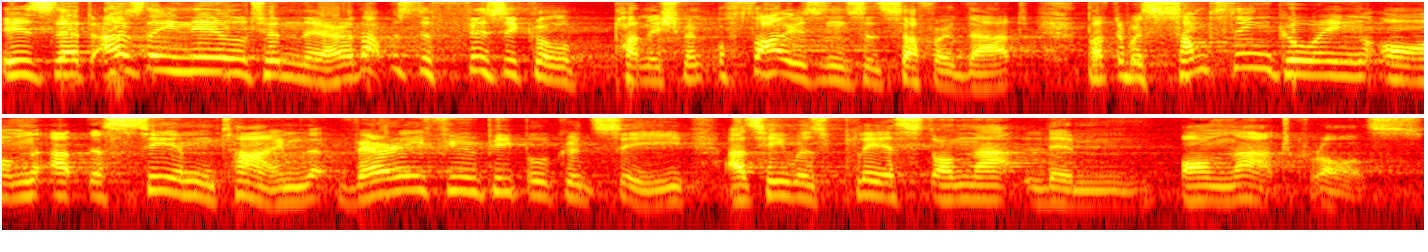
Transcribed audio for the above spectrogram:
is that as they nailed him there, that was the physical punishment. Well, thousands had suffered that. But there was something going on at the same time that very few people could see as he was placed on that limb, on that cross.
